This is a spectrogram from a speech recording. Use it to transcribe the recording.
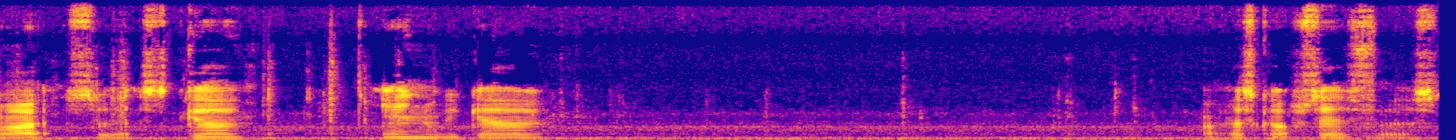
Right, so let's go. In we go. Right, let's go upstairs first.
